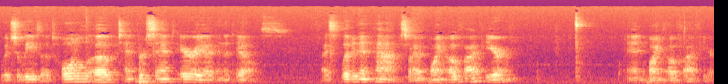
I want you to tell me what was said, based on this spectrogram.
which leaves a total of 10% area in the tails. I split it in half, so I have 0.05 here and 0.05 here.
